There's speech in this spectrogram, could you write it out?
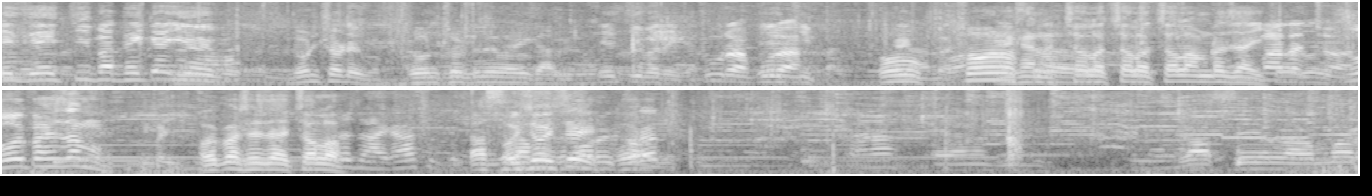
এই যে চিপা থেকে ইয়ে হইব। ডোন শট হইব। ড্রোন শট ভাই গাল। এই চিপা থেকে। পুরা পুরা। ও চল এখানে চলো চলো চলো আমরা যাই। ওই পাশে যামু ওই পাশে যাই চলো। হইছে হইছে। রাসেল আমার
